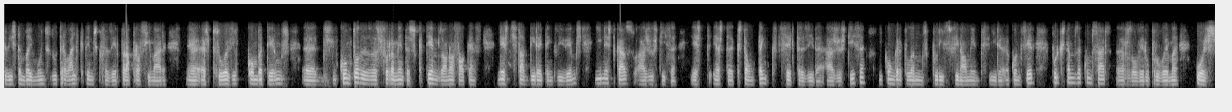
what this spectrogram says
que diz também muito do trabalho que temos que fazer para aproximar as pessoas e combatermos com todas as ferramentas que temos ao nosso alcance neste Estado de Direito em que vivemos e, neste caso, à Justiça. Este, esta questão tem que ser trazida à Justiça e congratulamos-nos por isso finalmente ir a acontecer, porque estamos a começar a resolver o problema hoje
